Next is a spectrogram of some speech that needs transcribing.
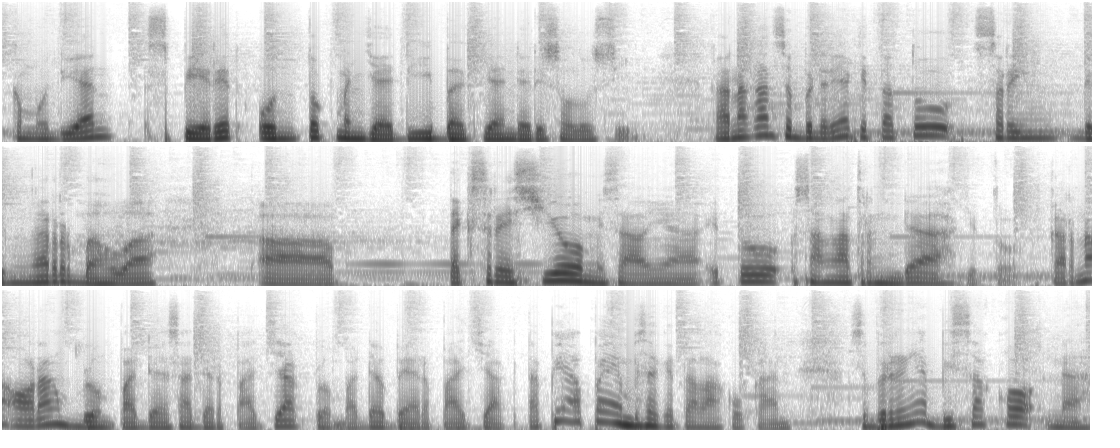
Kemudian spirit untuk menjadi bagian dari solusi. Karena kan sebenarnya kita tuh sering dengar bahwa uh, tax ratio misalnya itu sangat rendah gitu. Karena orang belum pada sadar pajak, belum pada bayar pajak. Tapi apa yang bisa kita lakukan? Sebenarnya bisa kok. Nah,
